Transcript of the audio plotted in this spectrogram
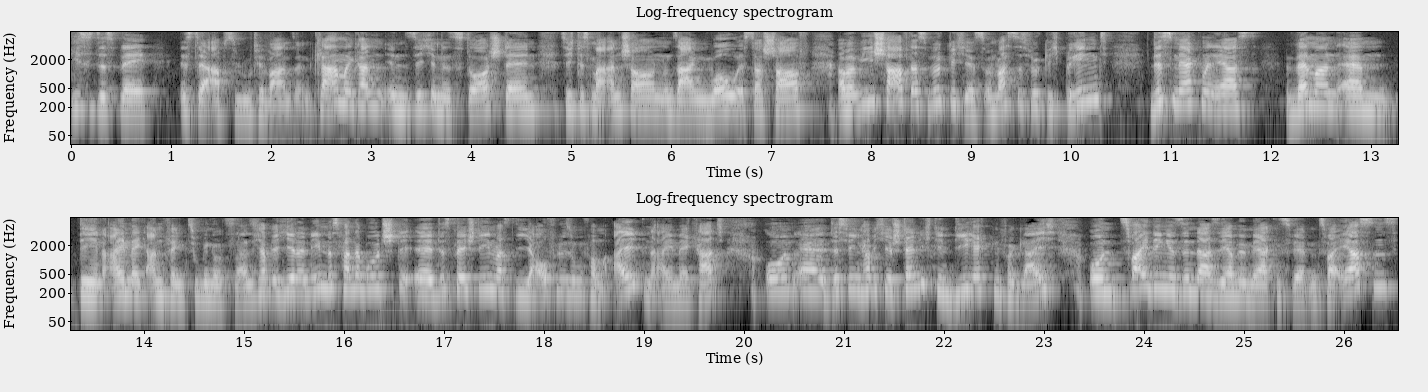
dieses Display ist der absolute Wahnsinn. Klar, man kann in, sich in den Store stellen, sich das mal anschauen und sagen, wow, ist das scharf. Aber wie scharf das wirklich ist und was das wirklich bringt, das merkt man erst, wenn man ähm, den iMac anfängt zu benutzen. Also ich habe ja hier daneben das Thunderbolt ste äh, Display stehen, was die Auflösung vom alten iMac hat. Und äh, deswegen habe ich hier ständig den direkten Vergleich. Und zwei Dinge sind da sehr bemerkenswert. Und zwar erstens,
